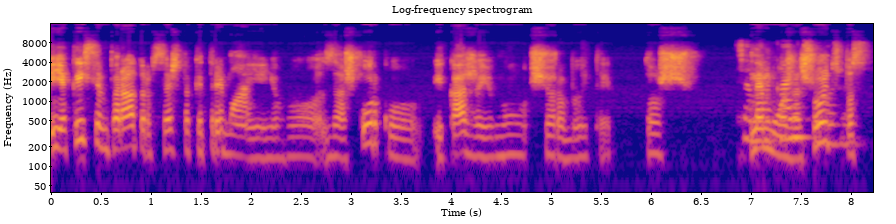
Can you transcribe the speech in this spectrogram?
І якийсь імператор все ж таки тримає його за шкурку і каже йому, що робити. Тож Це не може Шольц пос...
